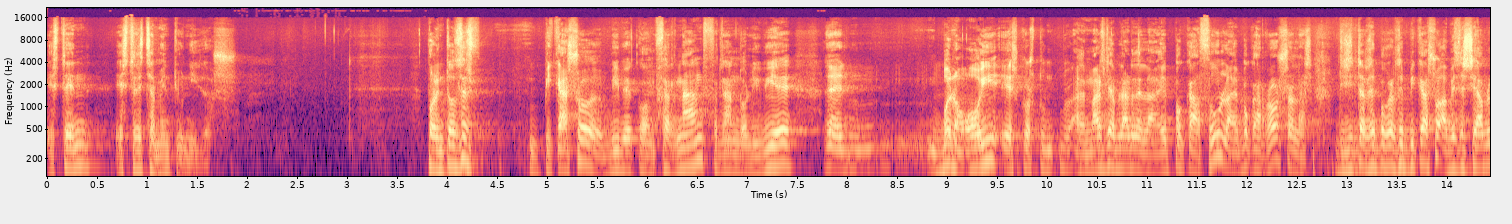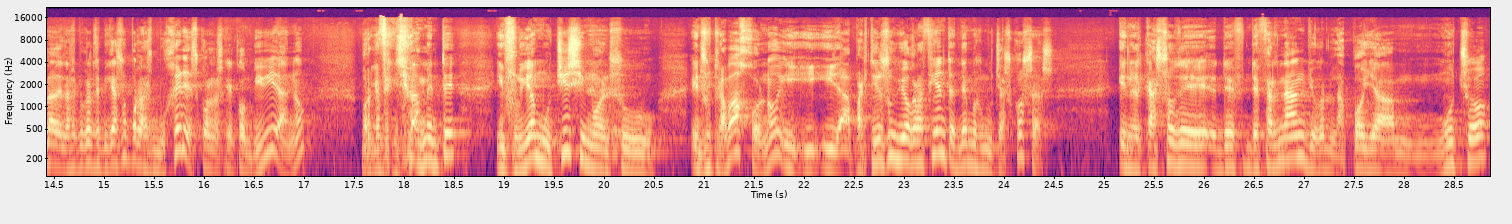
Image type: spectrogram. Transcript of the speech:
estén estrechamente unidos. Por entonces, Picasso vive con Fernand, Fernando Olivier. Eh, bueno, hoy es costumbre, además de hablar de la época azul, la época rosa, las distintas épocas de Picasso, a veces se habla de las épocas de Picasso por las mujeres con las que convivía, ¿no? Porque efectivamente influía muchísimo en su, en su trabajo, ¿no? Y, y, a partir de su biografía entendemos muchas cosas. En el caso de, de, Fernand, yo la apoya mucho,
